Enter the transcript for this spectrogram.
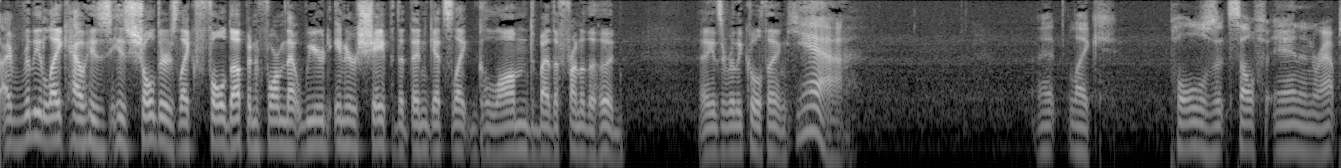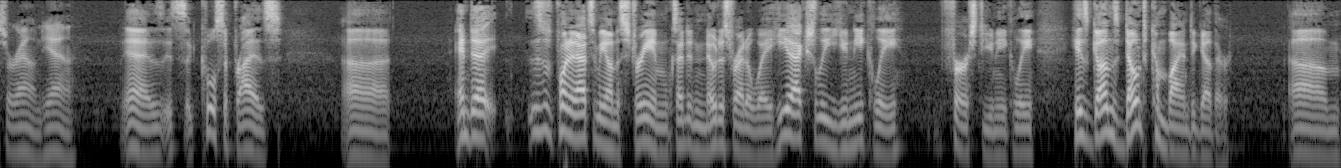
I really like how his his shoulders like fold up and form that weird inner shape that then gets like glommed by the front of the hood. I think it's a really cool thing. Yeah. It like pulls itself in and wraps around. Yeah. yeah, it's, it's a cool surprise. Uh, and uh, this was pointed out to me on a stream because I didn't notice right away. He actually uniquely, first uniquely, his guns don't combine together. Um,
